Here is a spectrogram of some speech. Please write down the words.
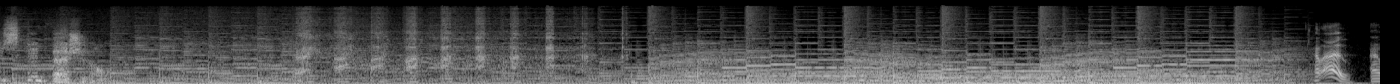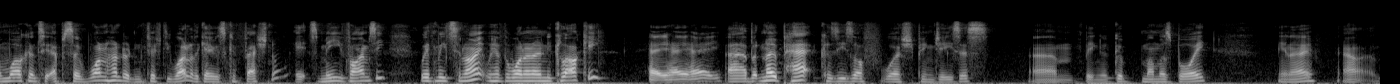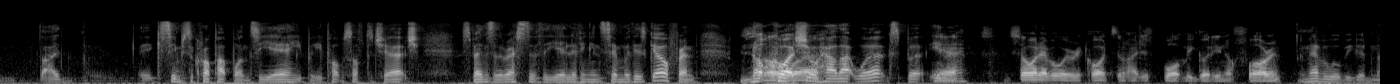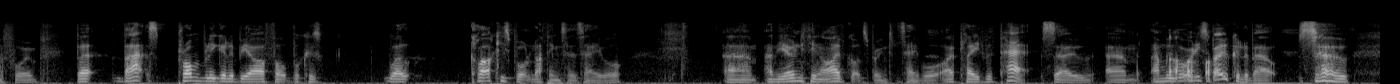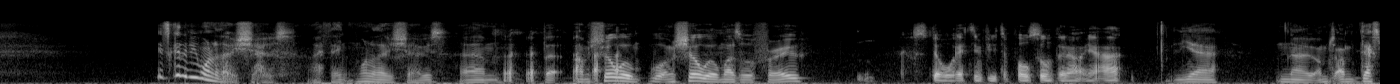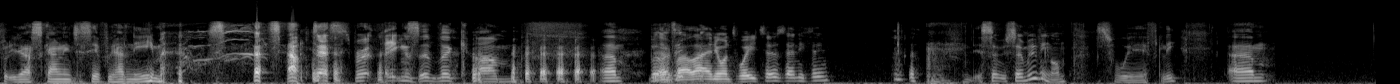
Gary's Confessional. Hello, and welcome to episode 151 of the Gamers Confessional. It's me, Vimsey. With me tonight, we have the one and only Clarky, Hey, hey, hey. uh, but no Pat because he's off worshipping Jesus, um, being a good mama's boy. You know, uh, I, it seems to crop up once a year. He, he pops off to church, spends the rest of the year living in sin with his girlfriend. Not So, quite uh, sure how that works, but you Yeah. So whatever we record tonight just won't be good enough for him. know, never will be good enough for him. But that's probably going to be our fault because, well, Clarky's brought nothing to the table. Um, and the only thing I've got to bring to the table, I played with Pet. So, um, and we've already spoken about. So, it's going to be one of those shows. I think one of those shows. Um, but I'm sure we'll, I'm sure we'll muzzle through. Still waiting for you to pull something out of your hat. Yeah. No, I'm I'm desperately now scanning to see if we had any emails. That's how desperate things have become. Um, but I Anything did- about that? Anyone tweet us? Anything? so so moving on swiftly. Um,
